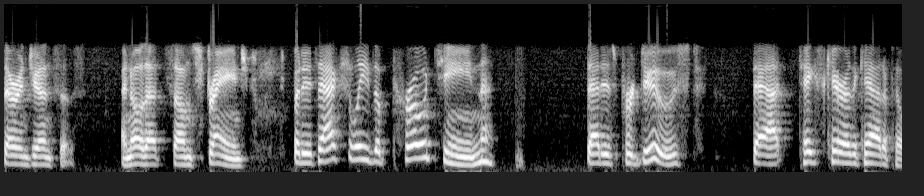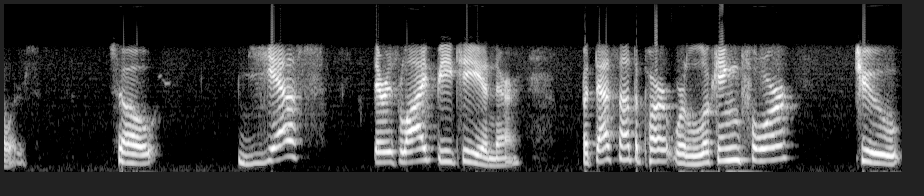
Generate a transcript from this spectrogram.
thuringiensis. I know that sounds strange, but it's actually the protein that is produced that takes care of the caterpillars. So, yes, there is live BT in there, but that's not the part we're looking for to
